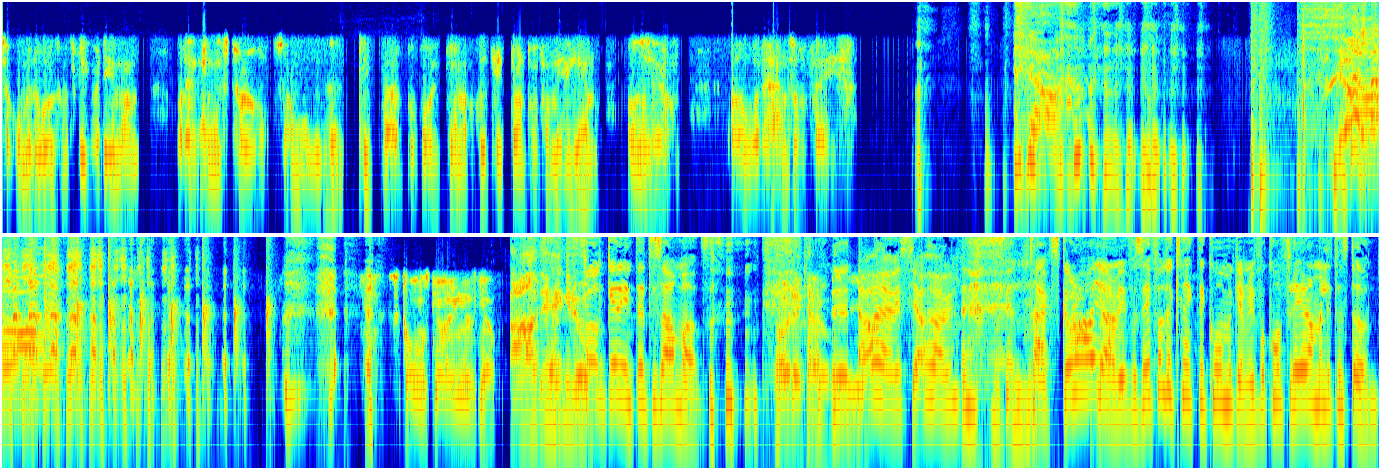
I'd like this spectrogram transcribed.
så kommer då flygvärdinnan och det är en engelsk crew så hon eh, tittar på pojken och så tittar hon på familjen och så säger hon Oh, what a handsome face. Skånska och engelska. Ah, det hänger ihop. Funkar inte tillsammans. Hör det Karo. Ja, ja, visst, jag hör. Tack ska du ha Göran. Vi får se ifall du knäckte komikern. Vi får konferera om en liten stund.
